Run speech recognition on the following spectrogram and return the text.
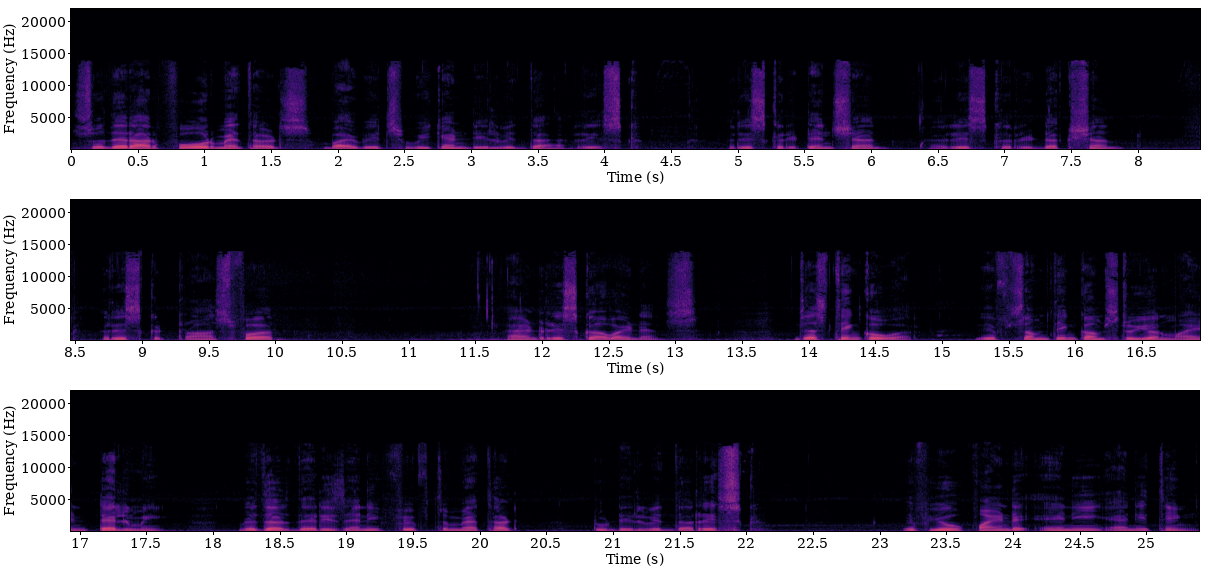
So there are four methods by which we can deal with the risk. Risk retention, risk reduction, risk transfer and risk avoidance. Just think over. If something comes to your mind, tell me whether there is any fifth method to deal with the risk. If you find any anything,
